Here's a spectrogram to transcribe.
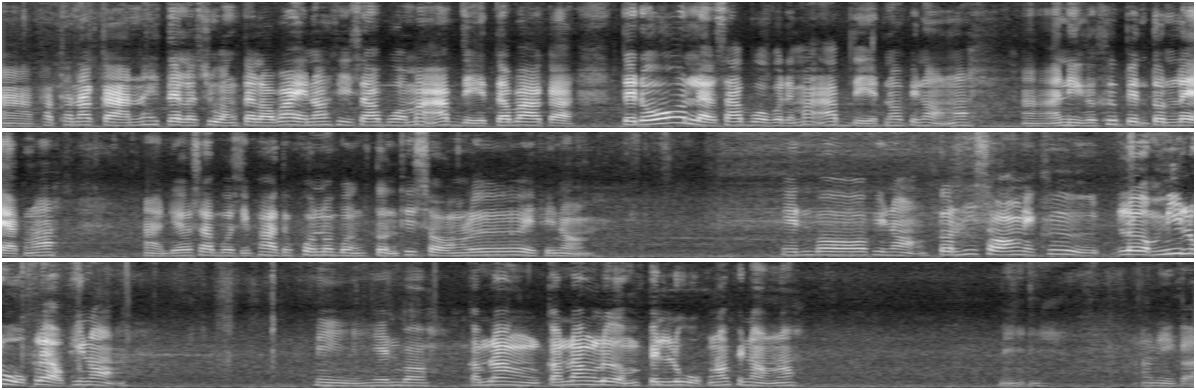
อ่า พัฒนาการในแต่ละช่วงแต่ละวัยเนาะที่ซาบัวมาอัปเดต แต่ว่าก็แต่โดนแล้วซาบัวบ่ได้มาอัปเดตเนาะพี่น้องเนาะ อ่า อันนี้ก็คือเป็นต้นแรกเนาะ อ่า เดี๋ยวซาบัวสิพาทุกคนมาเบิ่งต้นที่สองเลยพี่น้อง เห็นบอพี่น้อง ต้นที่สองนี่คือ เริ่มมีลูกแล้วพี่น้อง นี่เห็นบอกำลังกำลังเริ่มเป็นลูกเนาะพี่น้องเนาะนี่อันนี้ก็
